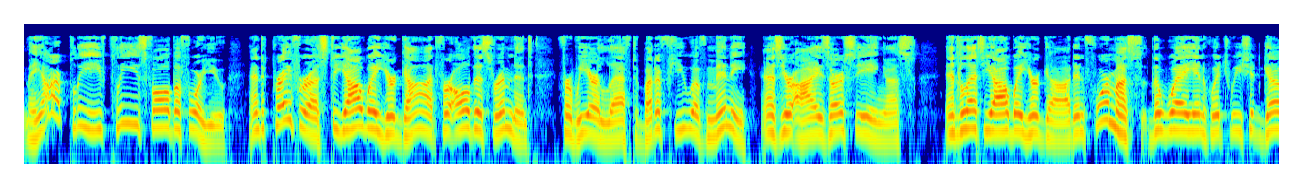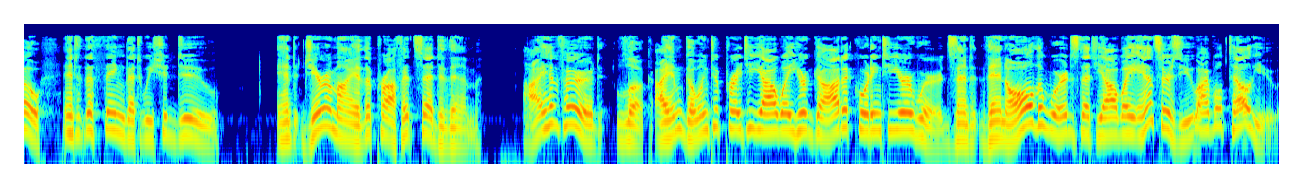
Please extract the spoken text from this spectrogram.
May our plea please fall before you, and pray for us to Yahweh your God for all this remnant, for we are left but a few of many, as your eyes are seeing us. And let Yahweh your God inform us the way in which we should go, and the thing that we should do. And Jeremiah the prophet said to them, I have heard. Look, I am going to pray to Yahweh your God according to your words, and then all the words that Yahweh answers you I will tell you.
